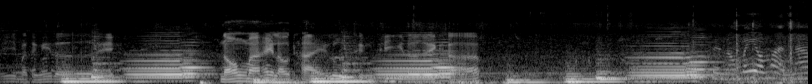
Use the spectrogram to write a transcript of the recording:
นี่มาถึงนี่เลย น้องมาให้เราถ่ายรูปถึงที่เลยครับแต่น้องไม่ยอมหันหน้า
